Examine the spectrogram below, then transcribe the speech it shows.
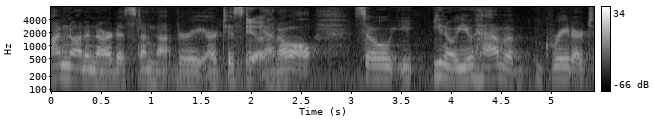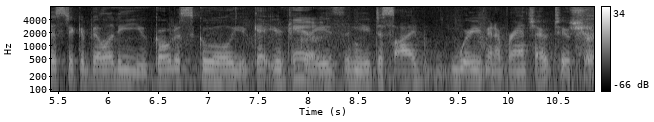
I'm not an artist. I'm not very artistic Yeah. at all. So, you know, you have a great artistic ability. You go to school, you get your Yeah. degrees, and you decide where you're going to branch out to. Sure.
